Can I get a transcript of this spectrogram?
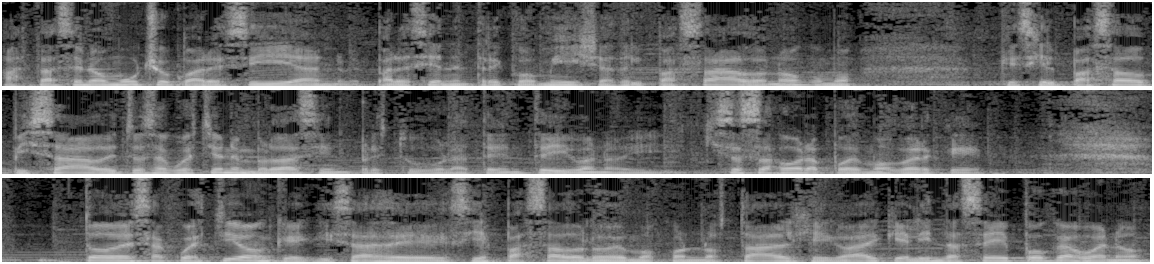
hasta hace no mucho parecían, parecían entre comillas del pasado, ¿no? Como que si el pasado pisado y toda esa cuestión en verdad siempre estuvo latente y bueno, y quizás ahora podemos ver que toda esa cuestión que quizás de si es pasado lo vemos con nostalgia y ay qué lindas épocas, bueno,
